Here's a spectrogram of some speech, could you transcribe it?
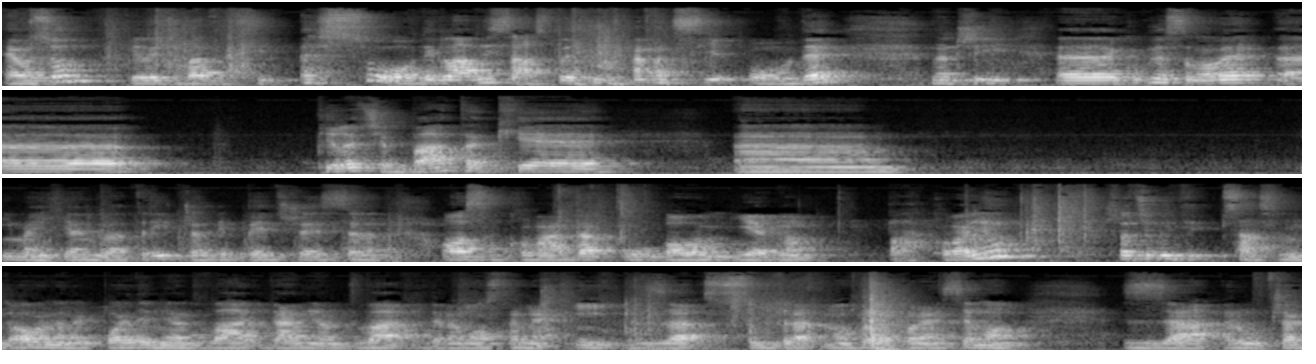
Evo su, pilići bataci su ovde, glavni sastojak danas je ovde. Znači, e, kupio sam ove e, pileće batake, e, Ima ih 1, 2, 3, 4, 5, 6, 7, 8 komada u ovom jednom pakovanju. Što će biti sasvim dovoljno, nek pojedem ja dva, dam ja dva, da nam ostane i za sutra, možda da ponesemo za ručak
